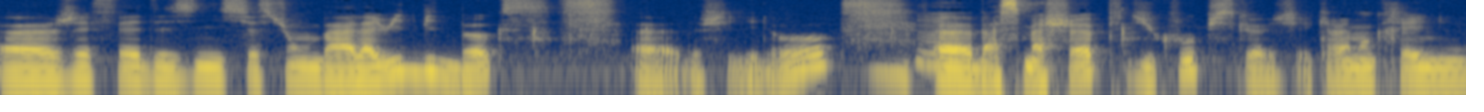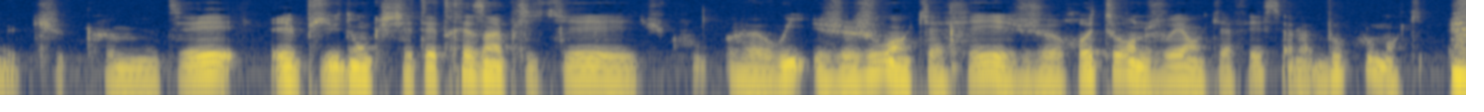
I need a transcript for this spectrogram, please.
Euh, j'ai fait des initiations bah, à la 8 bit box euh, de chez Yellow, euh, bah, Smash Up du coup puisque j'ai carrément créé une communauté et puis donc j'étais très impliqué et du coup oui je joue en café et je retourne jouer en café. Ça m'a beaucoup manqué.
